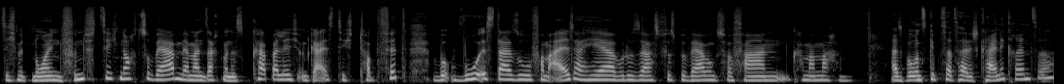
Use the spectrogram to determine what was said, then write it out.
sich mit 59 noch zu werben, wenn man sagt, man ist körperlich und geistig topfit? Wo, wo ist da so vom Alter her, wo du sagst, fürs Bewerbungsverfahren kann man machen? Also bei uns gibt es tatsächlich keine Grenze.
